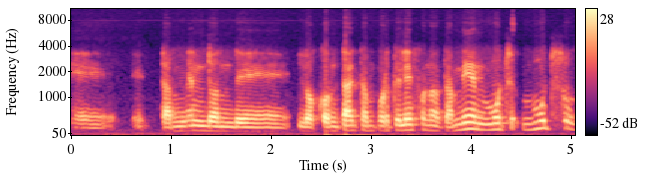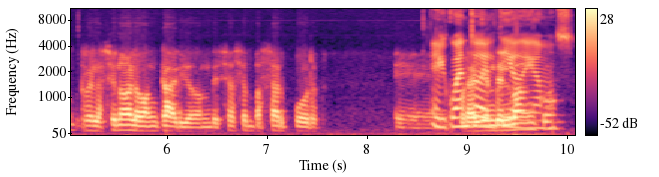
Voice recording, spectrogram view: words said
eh, también donde los contactan por teléfono, también mucho, mucho relacionado a lo bancario, donde se hacen pasar por... Eh, el cuento del, tío, digamos.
